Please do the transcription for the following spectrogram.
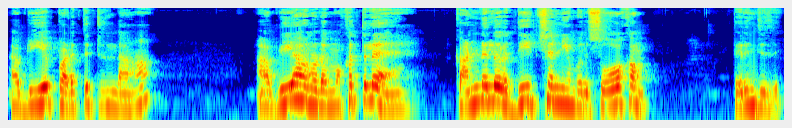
அப்படியே படுத்துட்டு இருந்தான். அப்படியே அவனோட முகத்துல கண்ணுல ஒரு தீட்சண்யம் ஒரு சோகம் தெரிஞ்சது.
